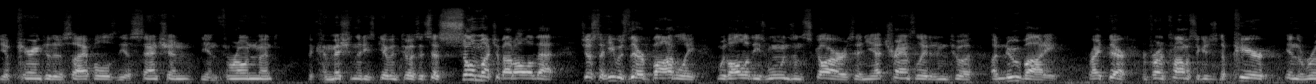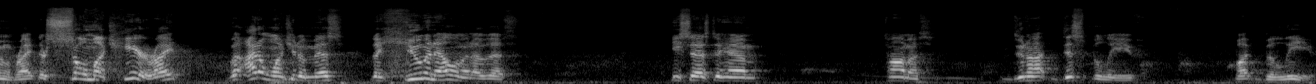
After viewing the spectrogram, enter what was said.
the appearing to the disciples, the ascension, the enthronement, the commission that he's given to us. It says so much about all of that, just that he was there bodily with all of these wounds and scars, and yet translated into a, a new body right there in front of Thomas. He could just appear in the room, right? There's so much here, right? But I don't want you to miss the human element of this. He says to him, Thomas, do not disbelieve, but believe.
